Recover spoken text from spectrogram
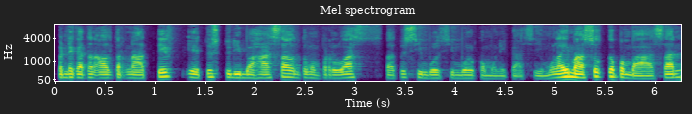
pendekatan alternatif yaitu studi bahasa untuk memperluas status simbol-simbol komunikasi. Mulai masuk ke pembahasan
